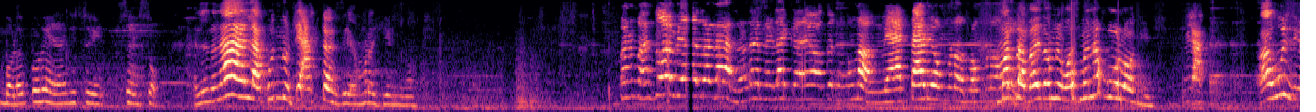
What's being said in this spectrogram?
બળદ પડે એનાથી સહીસો એટલે ના? એટલે ખુદનું ટ્રેક્ટર છે હમણાં ઘેરનું. મતલબ ભાઈ તમે વસમાં ના બોલો આવું છે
